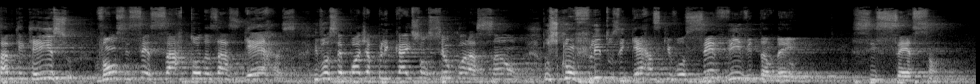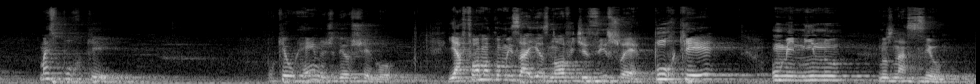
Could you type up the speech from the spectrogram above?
Sabe o que é isso? Vão se cessar todas as guerras, e você pode aplicar isso ao seu coração. Os conflitos e guerras que você vive também se cessam. Mas por quê? Porque o reino de Deus chegou. E a forma como Isaías 9 diz isso é: porque um menino nos nasceu,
